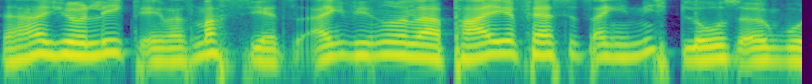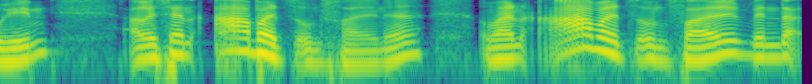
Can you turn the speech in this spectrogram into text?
da habe ich überlegt, ey, was machst du jetzt? Eigentlich wie so eine Lappalie fährst du jetzt eigentlich nicht los irgendwo hin. Aber ist ja ein Arbeitsunfall, ne? Aber ein Arbeitsunfall, wenn da,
